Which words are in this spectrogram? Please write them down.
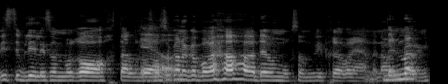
Hvis det blir liksom rart, eller noe Ja. sånt, så kan dere bare Haha, det var morsomt, vi prøver igjen en annen gang. Men man gang.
